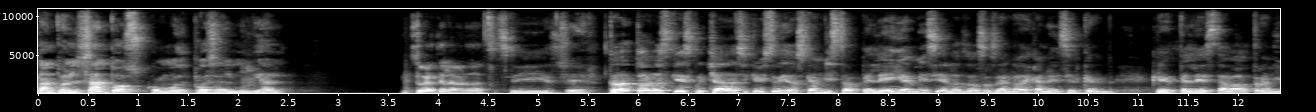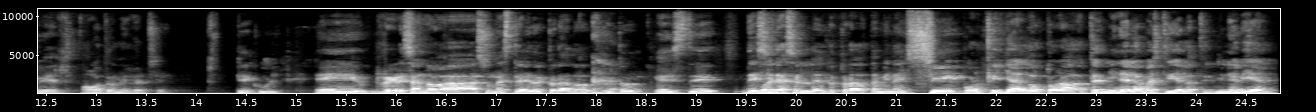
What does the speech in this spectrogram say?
Tanto en el Santos como después en el Mundial. Suerte, la verdad. Sí, sí. Todo- todos los que he escuchado, así que he visto videos que han visto a Pelé y a Messi a los dos, o sea, no dejan de decir que, que Pelé estaba a otro nivel. A otro nivel, sí. Qué cool. Eh, regresando a su maestría y doctorado, doctor, este, decide Bueno. hacerle el doctorado también ahí. Sí, porque ya el doctorado, terminé la maestría, la terminé bien,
